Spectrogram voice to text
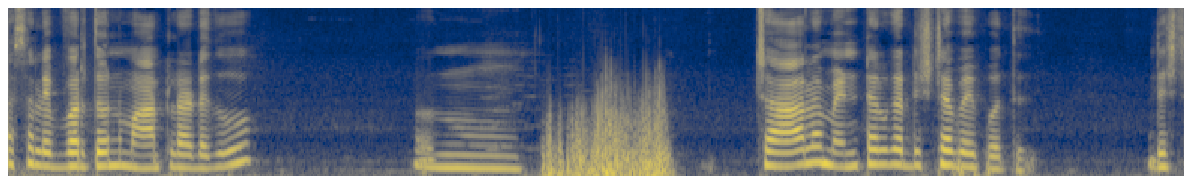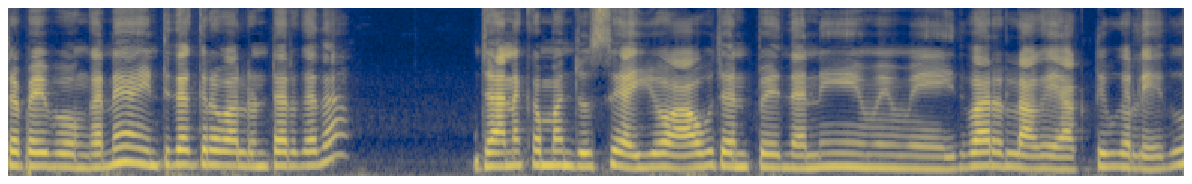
అసలు ఎవరితో మాట్లాడదు. చాలా మెంటల్గా డిస్టర్బ్ అయిపోతుంది. డిస్టర్బ్ అయిపోగానే ఇంటి దగ్గర వాళ్ళు ఉంటారు కదా జానకమ్మని చూసి అయ్యో ఆవు చనిపోయిందని మేము ఇదివారంలాగా యాక్టివ్గా లేదు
